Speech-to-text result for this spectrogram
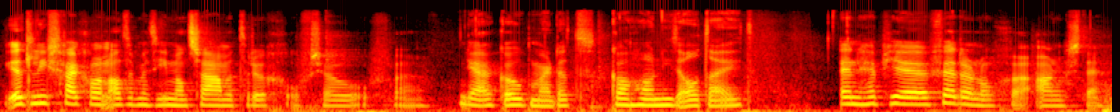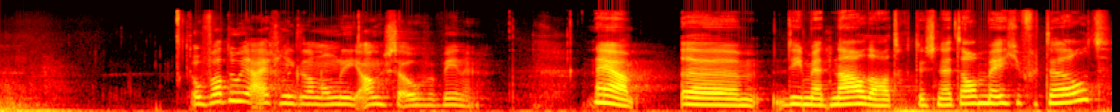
het liefst ga ik gewoon altijd met iemand samen terug of zo. Of, eh. Ja, ik ook, maar dat kan gewoon niet altijd. En heb je verder nog eh, angsten? Of wat doe je eigenlijk dan om die angst te overwinnen? Nou ja, ehm, die met naalden had ik dus net al een beetje verteld.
